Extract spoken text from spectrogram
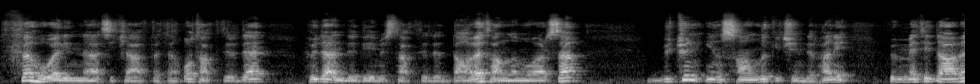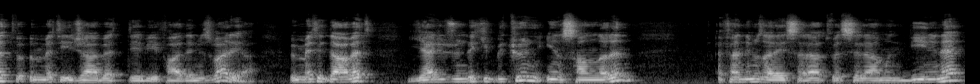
fehuve linnâsi kâffeten. O takdirde hüden dediğimiz takdirde davet anlamı varsa bütün insanlık içindir. Hani ümmeti davet ve ümmeti icabet diye bir ifademiz var ya. Ümmeti davet yeryüzündeki bütün insanların Efendimiz Aleyhisselatü Vesselam'ın dinine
